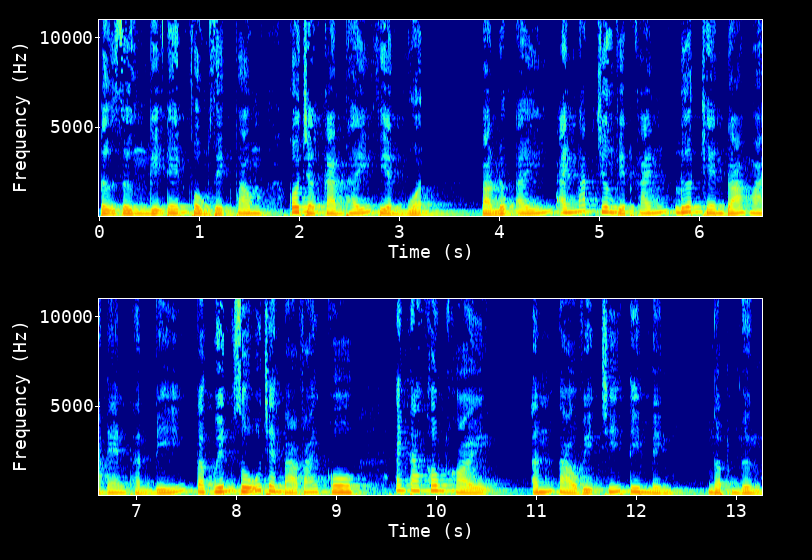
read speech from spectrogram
Tự dưng nghĩ đến vùng dịch phong, cô chợt cảm thấy phiền muộn. Vào lúc ấy, ánh mắt Trương Việt Khánh lướt trên đóa hoa đen thần bí và quyến rũ trên bà vai cô. Anh ta không khỏi... ấn vào vị trí tim mình, ngập ngừng.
